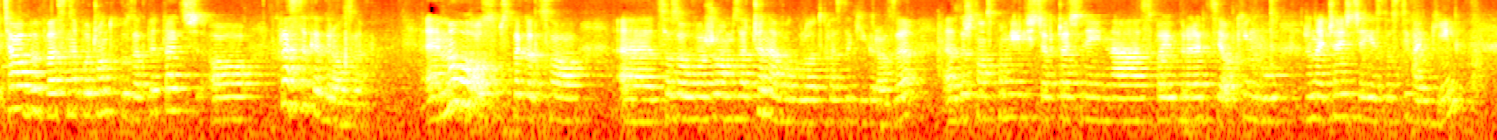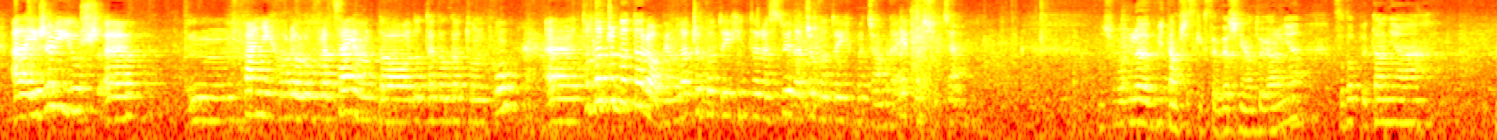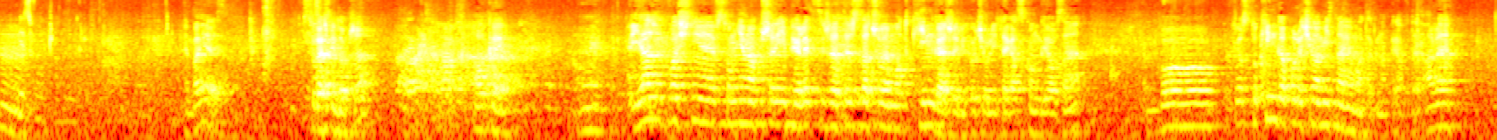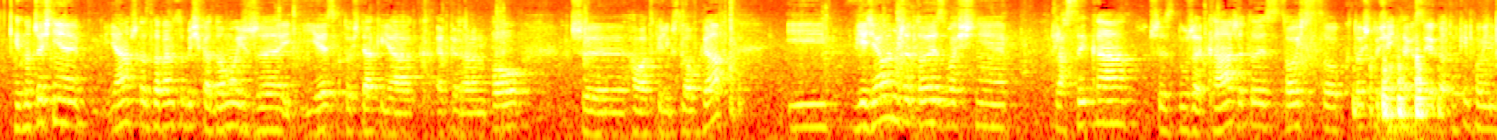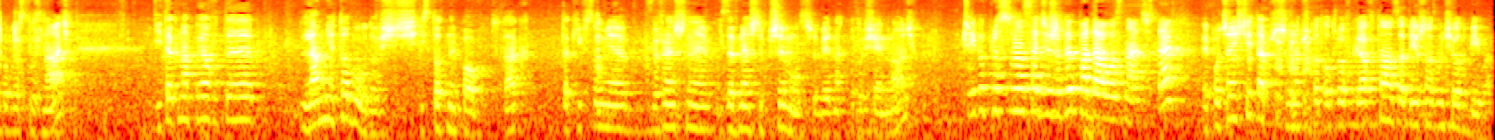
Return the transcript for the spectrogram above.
chciałabym Was na początku zapytać o klasykę grozy. E, mało osób z tego, co, e, co zauważyłam, zaczyna w ogóle od klasyki grozy. E, zresztą wspomnieliście wcześniej na swojej prelekcji o Kingu, że najczęściej jest to Stephen King. Ale jeżeli już mm, fani horroru wracają do, do tego gatunku, to dlaczego to robią? Dlaczego to ich interesuje? Dlaczego to ich pociąga? Jak myślicie? W ogóle witam wszystkich serdecznie, naturalnie. Co do pytania... Hmm. Jest włączony Chyba jest. Słychać mnie dobrze? Okej. Okay. Ja właśnie wspomniałem na poprzedniej prelekcji, że też zacząłem od Kinga, jeżeli chodzi o literacką grozę, bo po prostu Kinga poleciła mi znajoma tak naprawdę, ale jednocześnie ja na przykład zdawałem sobie świadomość, że jest ktoś taki jak Edgar Allan Poe czy Howard Phillips Lovecraft i wiedziałem, że to jest właśnie klasyka przez duże K, że to jest coś, co ktoś, kto się interesuje gatunkiem powinien po prostu znać i tak naprawdę dla mnie to był dość istotny powód, tak? Taki w sumie wewnętrzny i zewnętrzny przymus, żeby jednak po to sięgnąć. Czyli po prostu na zasadzie, że wypadało znać, tak? E, po części tak, przy czym na przykład od Lovecrafta za pierwszym razem się odbiłem.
